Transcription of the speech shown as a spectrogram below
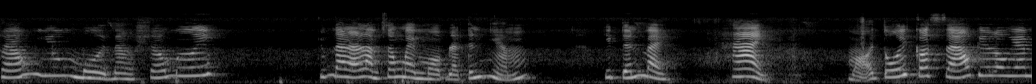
6 nhân 10 bằng 60 Chúng ta đã làm xong bài 1 là tính nhẩm. Tiếp đến bài 2. Mỗi túi có 6 kg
